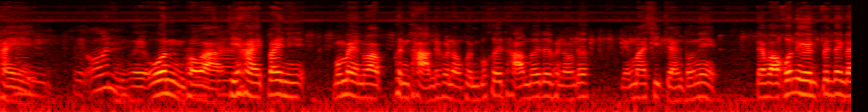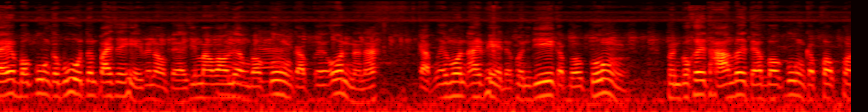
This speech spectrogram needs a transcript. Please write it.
ให้เอ้ยอ้นเอ้ยอ้นเพราะว่าจ้ะที่ให้ไปนี่บ่แม่นว่าเพิ่นถามเด้อพี่น้องเพิ่นบ่เคยถามเลยเด้อพี่น้องเด้อยังมาชี้แจงตัวนี้ แต่ว่าคนอื่นเป็นจังไดบอกกุ้งกับบ่ฮู้ต้นปลายสาเหตุพี่น้องแต่สิมาเว้าเรื่องบอกกุ้งกับเอ้ยอ้นน่ะนะกับเอ้ยมนไอเพจเพิ่นดีกับบอกกุ้ง เพิ่นบ่เคยถามเลยแต่บอกกุ้งกับครอบครัว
